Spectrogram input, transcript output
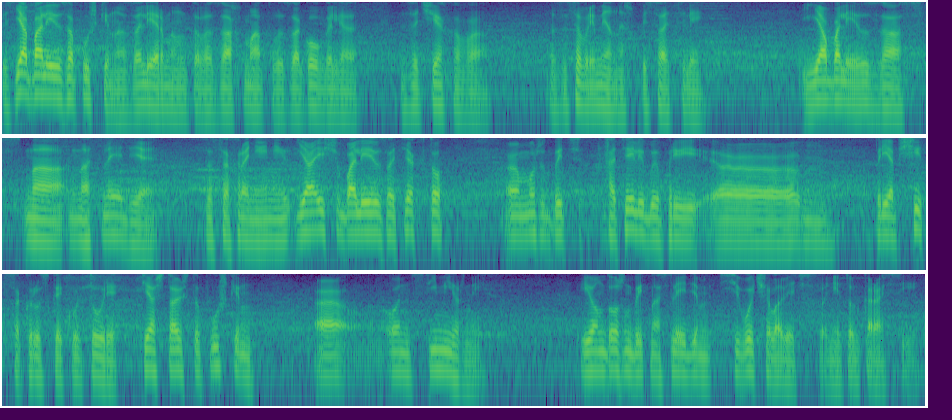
То есть я болею за Пушкина, за Лермонтова, за Ахматову, за Гоголя, за Чехова, за современных писателей. Я болею за на наследие, за сохранение. Я еще болею за тех, кто, э, может быть, хотели бы при, э, приобщиться к русской культуре. Я считаю, что Пушкин, э, он всемирный, и он должен быть наследием всего человечества, не только России.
